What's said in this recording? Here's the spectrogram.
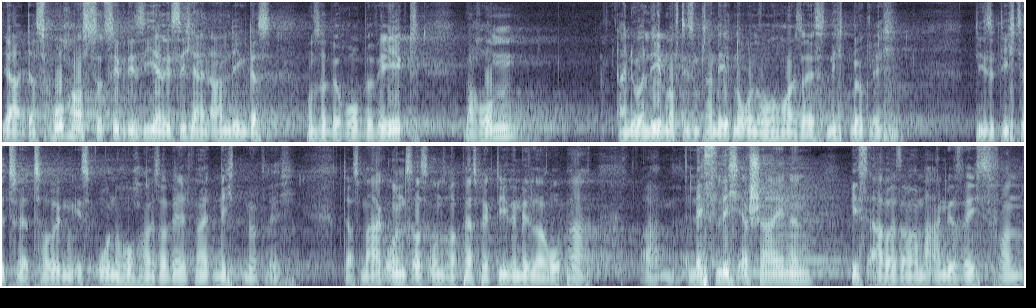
Ja, das Hochhaus zu zivilisieren ist sicher ein Anliegen, das unser Büro bewegt. Warum? Ein Überleben auf diesem Planeten ohne Hochhäuser ist nicht möglich. Diese Dichte zu erzeugen ist ohne Hochhäuser weltweit nicht möglich. Das mag uns aus unserer Perspektive in Mitteleuropa ähm, lässlich erscheinen, ist aber, sagen wir mal, angesichts von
